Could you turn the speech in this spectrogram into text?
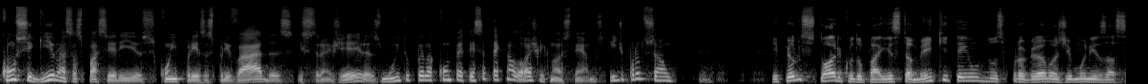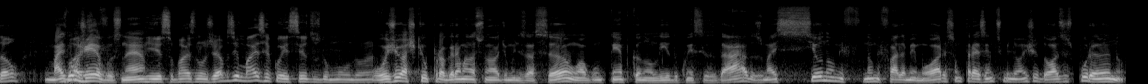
conseguiram essas parcerias com empresas privadas estrangeiras muito pela competência tecnológica que nós temos e de produção e pelo histórico do país também, que tem um dos programas de imunização mais, mais longevos, né? Isso, mais longevos e mais reconhecidos do mundo, né? Hoje eu acho que o Programa Nacional de Imunização, há algum tempo que eu não lido com esses dados, mas se eu não me, não me falha a memória, são 300 milhões de doses por ano.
